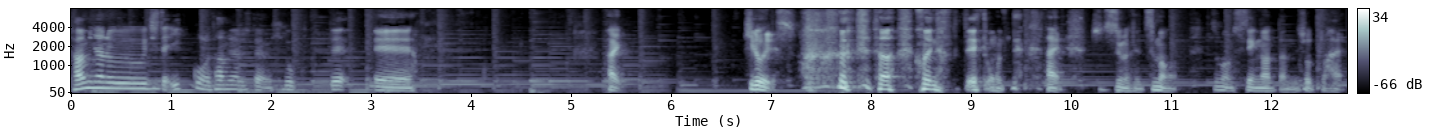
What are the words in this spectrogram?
ターミナル自体、1個のターミナル自体が広くて、えー、はい。広いです。これなくて、と思って。はい。ちょっとすみません。妻が妻の視線があったんで、ちょっとはい、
